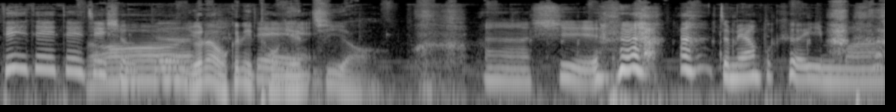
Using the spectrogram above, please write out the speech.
对对对，这首歌。哦，原来我跟你同年纪哦。嗯、呃，是，怎么样不可以吗？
